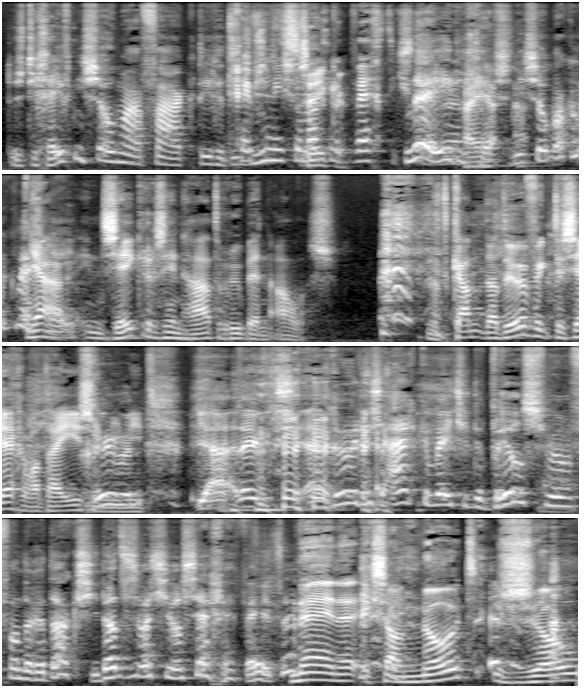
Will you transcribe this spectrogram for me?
Dus die geeft niet zomaar vaak. Die, die geeft ze niet zo Zeker. makkelijk weg, die. Nee, die geeft ze niet zo makkelijk weg. Ja, nee. in zekere zin haat Ruben alles. Dat, kan, dat durf ik te zeggen, want hij is er nu niet. ja, nee, Ruben is eigenlijk een beetje de brilsmurf van de redactie. Dat is wat je wil zeggen, Peter. Nee, nee, ik zou nooit zo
